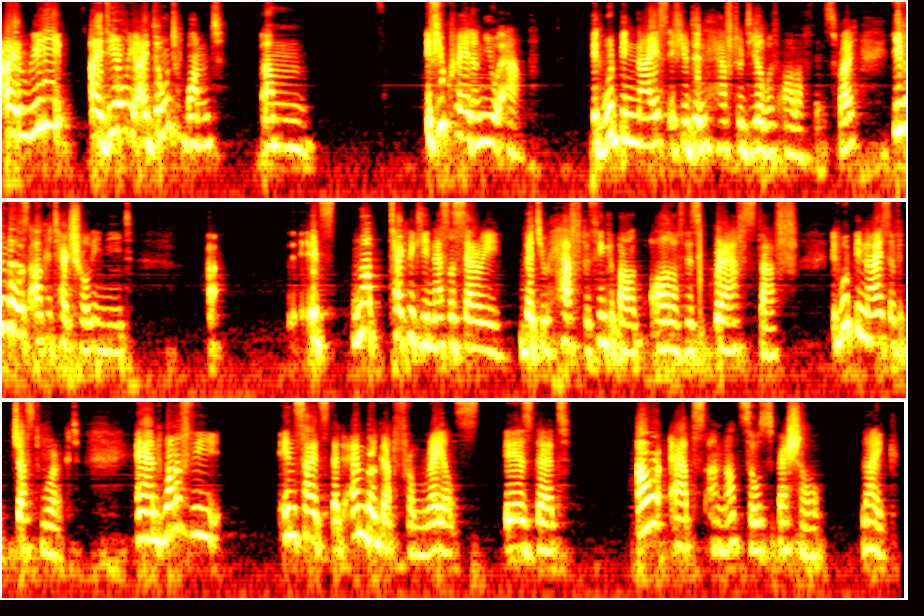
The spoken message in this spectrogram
I really, ideally, I don't want, um, if you create a new app, it would be nice if you didn't have to deal with all of this, right? Even though it's architecturally neat, uh, it's not technically necessary that you have to think about all of this graph stuff. It would be nice if it just worked. And one of the insights that Ember got from Rails is that our apps are not so special. Like,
